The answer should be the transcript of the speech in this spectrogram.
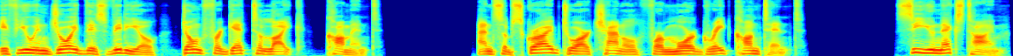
If you enjoyed this video, don't forget to like, comment, and subscribe to our channel for more great content. See you next time.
